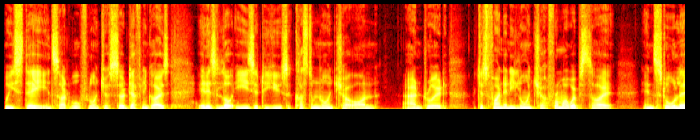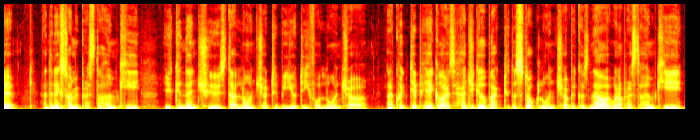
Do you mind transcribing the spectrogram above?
we stay inside Wolf Launcher. So definitely guys, it is a lot easier to use a custom launcher on Android. Just find any launcher from our website, install it, and the next time you press the home key, you can then choose that launcher to be your default launcher. Now quick tip here guys, how do you go back to the stock launcher? Because now when I press the home key,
